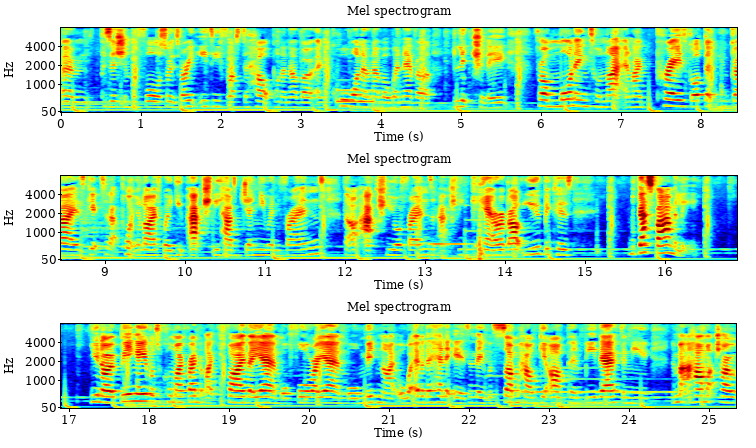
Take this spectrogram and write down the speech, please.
um, position before so it's very easy for us to help one another and call one another whenever literally from morning till night and i praise god that you guys get to that point in your life where you actually have genuine friends that are actually your friends and actually care about you because that's family. You know, being able to call my friend at like 5 a.m. or 4 a.m. or midnight or whatever the hell it is, and they would somehow get up and be there for me, no matter how much I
